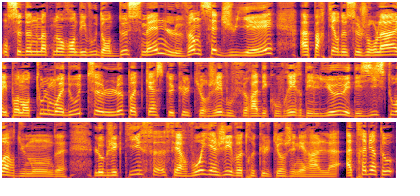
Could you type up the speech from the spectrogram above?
On se donne maintenant rendez-vous dans deux semaines, le 27 juillet. À partir de ce jour-là et pendant tout le mois d'août, le podcast Culture G vous fera découvrir des lieux et des histoires du monde. L'objectif, faire voyager votre culture générale. À très bientôt.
